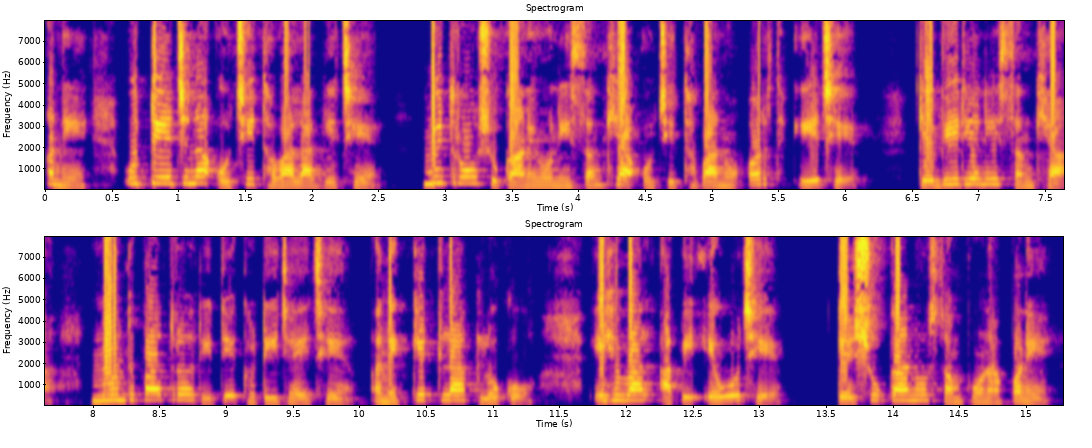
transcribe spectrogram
અને ઉત્તેજના ઓછી થવા લાગે છે. મિત્રો સુકાણીઓની સંખ્યા ઓછી થવાનો અર્થ એ છે કે વીર્યની સંખ્યા નોંધપાત્ર રીતે ઘટી જાય છે અને કેટલાક લોકો અહેવાલ આપે એવો છે કે શુકાનો સંપૂર્ણપણે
